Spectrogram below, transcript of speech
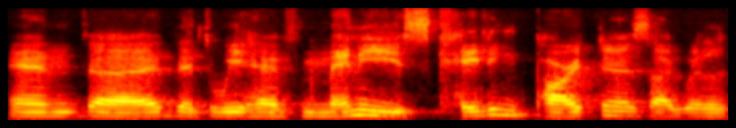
and that we have many scaling partners. I will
